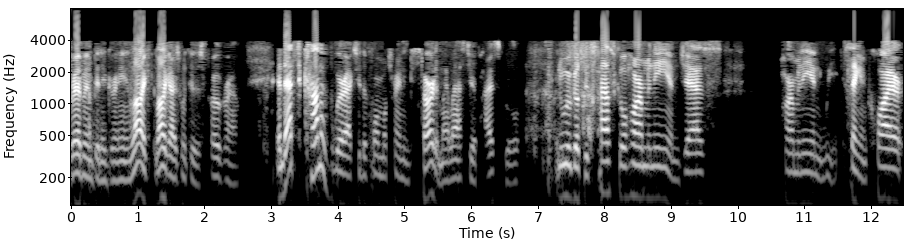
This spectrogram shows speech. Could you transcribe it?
Redman, Benny Green, a lot of, a lot of guys went through this program and that's kind of where actually the formal training started my last year of high school. And we would go through classical harmony and jazz harmony and we sang in choir.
